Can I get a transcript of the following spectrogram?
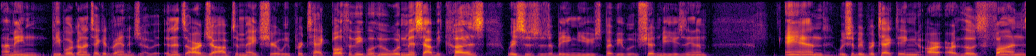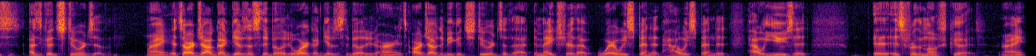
I mean, people are going to take advantage of it. And it's our job to make sure we protect both the people who would miss out because resources are being used by people who shouldn't be using them. And we should be protecting our, our those funds as good stewards of them, right? It's our job. God gives us the ability to work. God gives us the ability to earn. It's our job to be good stewards of that and make sure that where we spend it, how we spend it, how we use it, is for the most good, right?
